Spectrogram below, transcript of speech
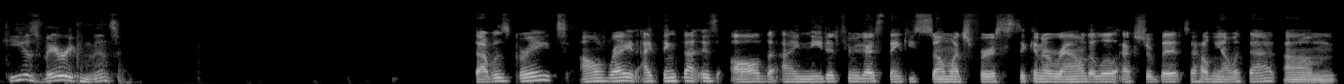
he is very convincing. That was great. All right. I think that is all that I needed from you guys. Thank you so much for sticking around a little extra bit to help me out with that. Um,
